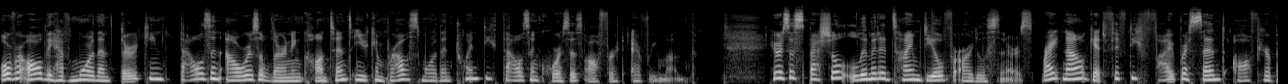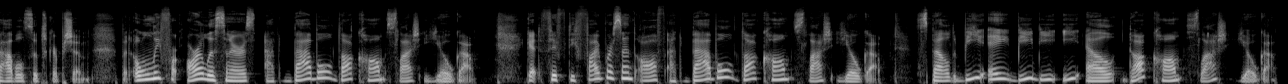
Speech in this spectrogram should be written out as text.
Overall, they have more than 13,000 hours of learning content and you can browse more than 20,000 courses offered every month. Here's a special limited time deal for our listeners. Right now, get 55% off your Babbel subscription, but only for our listeners at babbel.com slash yoga. Get 55% off at babbel.com slash yoga, spelled B-A-B-B-E-L dot com slash yoga.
